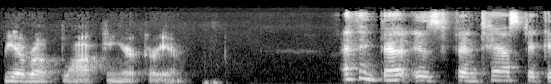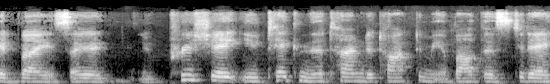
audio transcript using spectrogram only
be a roadblock in your career. I think that is fantastic advice. I appreciate you taking the time to talk to me about this today.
